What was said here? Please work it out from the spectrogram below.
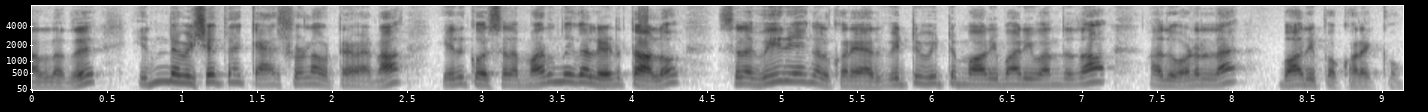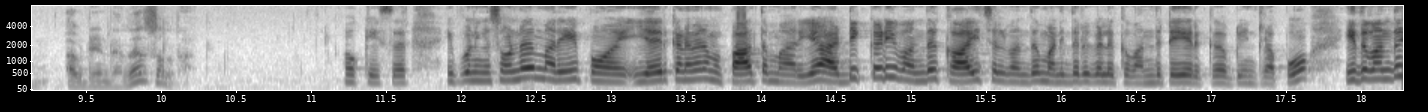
நல்லது. இந்த விஷயத்த கேஷுவலாக விட்ட வேணாம். இதுக்கு ஒரு சில மருந்துகள் எடுத்தாலும் சில வீரியங்கள் குறையாது. விட்டு விட்டு மாறி மாறி வந்து தான் அது உடலில் பாதிப்பை குறைக்கும் அப்படின்றத சொல்கிறாங்க ஓகே சார் இப்போ நீங்கள் சொன்னது மாதிரி இப்போ ஏற்கனவே நம்ம பார்த்த மாதிரியே அடிக்கடி வந்து காய்ச்சல் வந்து மனிதர்களுக்கு வந்துட்டே இருக்கு அப்படின்றப்போ இது வந்து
